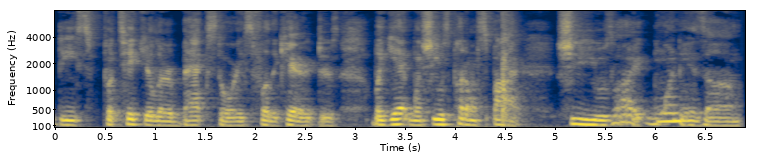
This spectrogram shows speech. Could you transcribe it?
these particular backstories for the characters, but yet when she was put on spot, she was like, one is um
